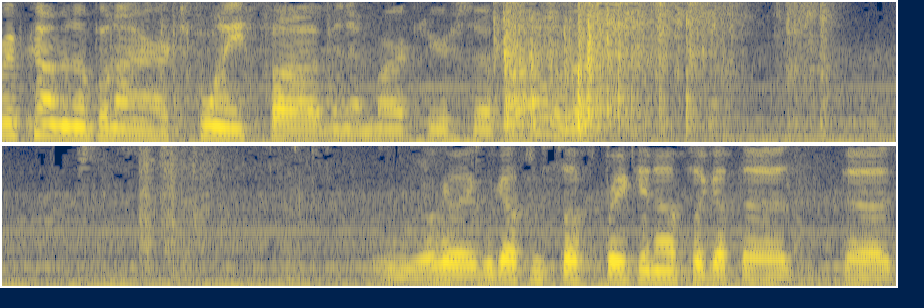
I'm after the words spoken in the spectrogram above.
We're coming up on our 25 minute mark here so far. Ooh, okay, we got some stuff breaking up. I got the the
